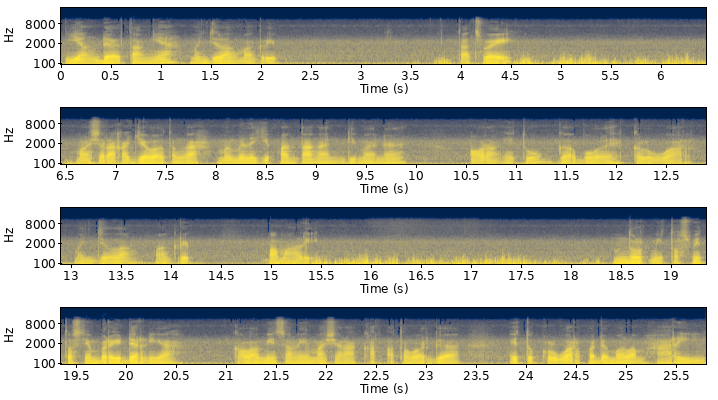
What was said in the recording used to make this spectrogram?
yang datangnya menjelang maghrib. That's way, masyarakat Jawa Tengah memiliki pantangan di mana orang itu gak boleh keluar menjelang maghrib. Pamali. Menurut mitos-mitos yang beredar nih ya kalau misalnya masyarakat atau warga itu keluar pada malam hari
